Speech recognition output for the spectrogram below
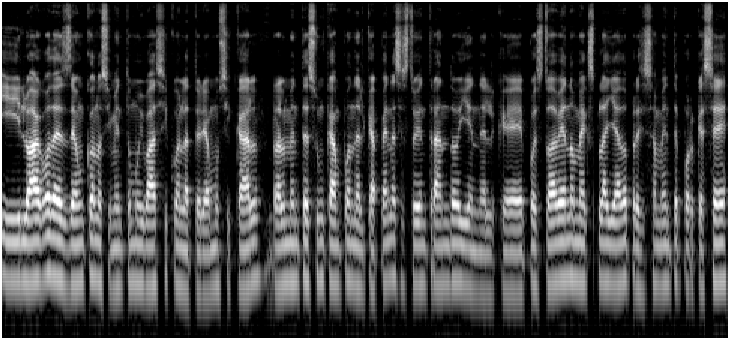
y lo hago desde un conocimiento muy básico en la teoría musical. Realmente es un campo en el que apenas estoy entrando y en el que pues todavía no me he explayado precisamente porque sé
